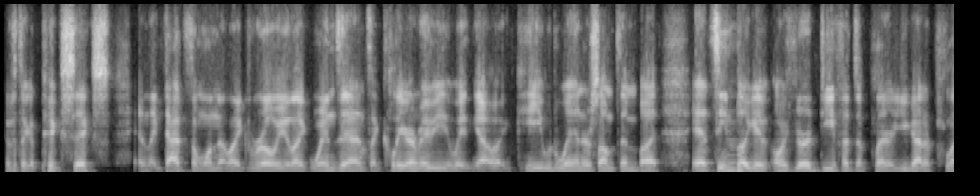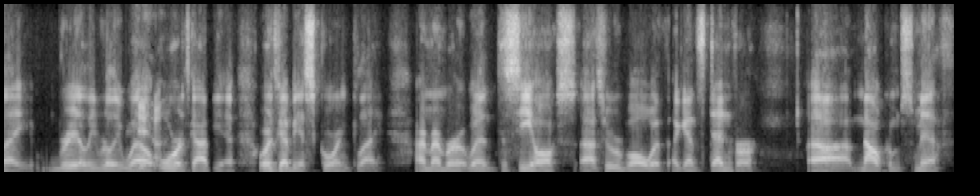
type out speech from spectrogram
if it's like a pick six, and like that's the one that like really like wins it, and it's like clear, maybe you know like he would win or something. But yeah, it seems like if, oh, if you're a defensive player, you got to play really really well, Yeah. or it's got to be a or it's got to be a scoring play. I remember when the Seahawks uh, Super Bowl with against Denver, uh, Malcolm Smith,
